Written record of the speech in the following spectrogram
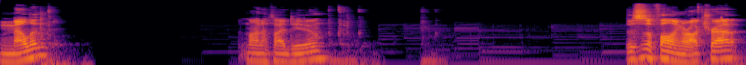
Melon? Mind if I do? This is a falling rock trap.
